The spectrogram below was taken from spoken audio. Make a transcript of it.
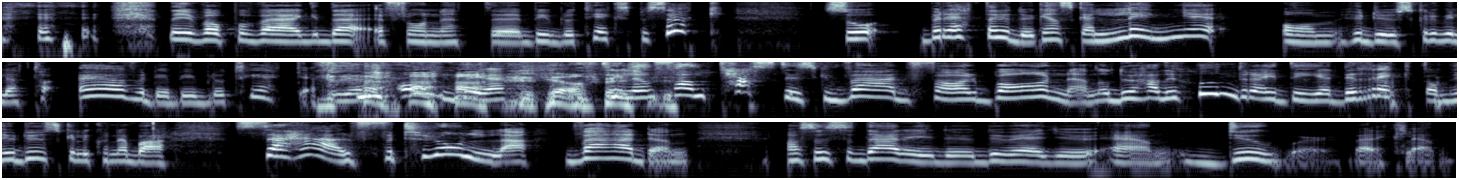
när vi var på väg där, från ett eh, biblioteksbesök så berättade du ganska länge om hur du skulle vilja ta över det biblioteket och göra om det Ja, till en fantastisk värld för barnen. Och du hade hundra idéer direkt om hur du skulle kunna bara så här förtrolla världen. Alltså så där är du, du är ju en doer verkligen.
